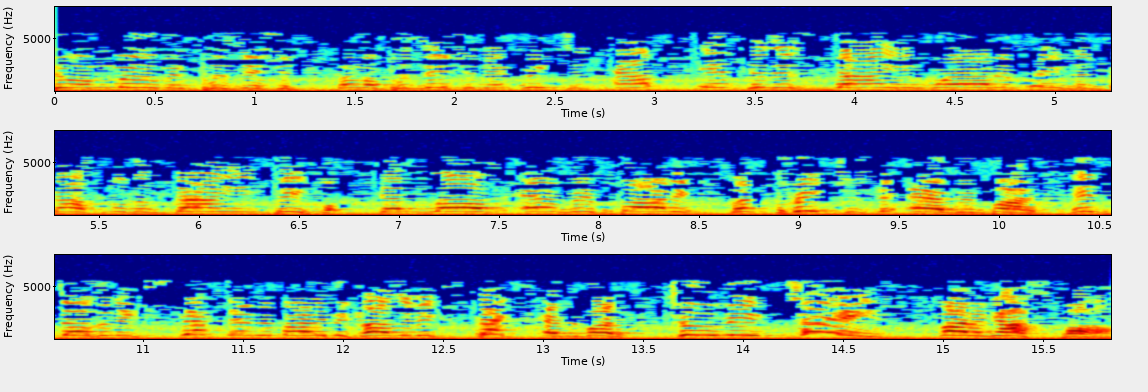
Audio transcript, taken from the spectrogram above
To a moving position. From a position that reaches out into this dying world and brings the gospel to dying people. That loves everybody but preaches to everybody. It doesn't accept everybody because it expects everybody to be changed by the gospel.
